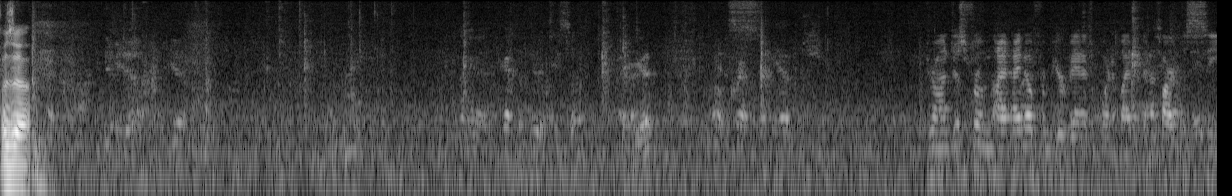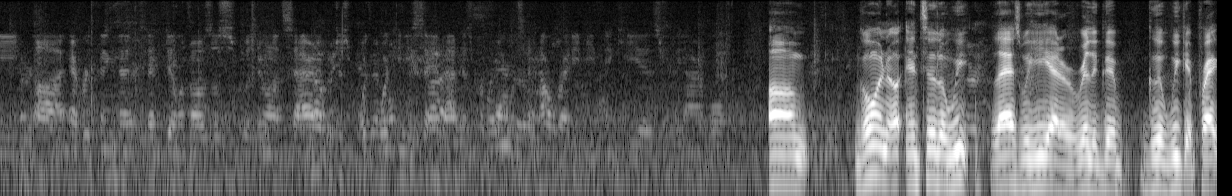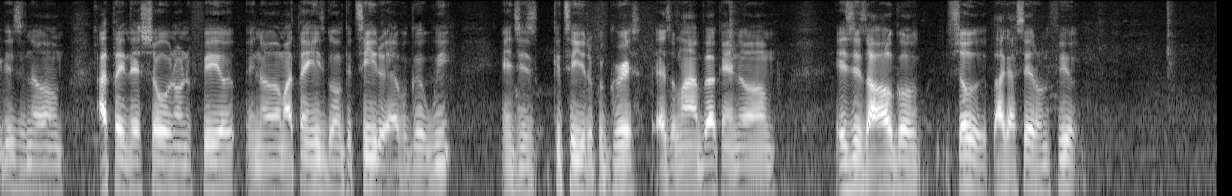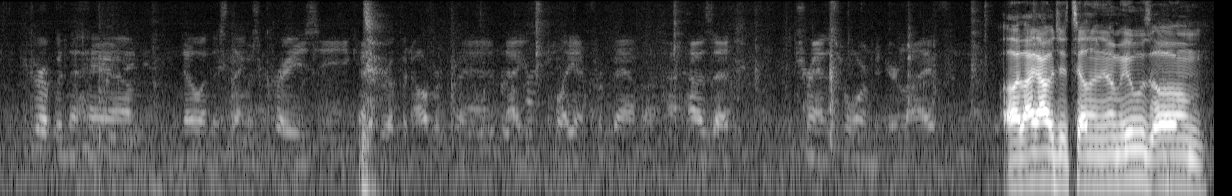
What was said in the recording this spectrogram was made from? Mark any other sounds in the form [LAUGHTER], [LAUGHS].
What's up? John, just from, I, I know from your vantage point, it might have been hard to see uh, everything that, that Dylan Moses was doing on Saturday, but just what, what can you say about his performance and how ready do you think he is for the Iron Bowl? Um, going uh, into the week last week, he had a really good good week at practice, and um, I think that showed on the field. And um, I think he's going to continue to have a good week and just continue to progress as a linebacker. And um, it's just all go show, like I said, on the field. You grew up in the Ham, knowing this thing was crazy. You kind of [LAUGHS] grew up an Auburn fan. Now you're playing for Bama. How, how has that transformed in your life? Uh, like I was just telling them, it was um,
